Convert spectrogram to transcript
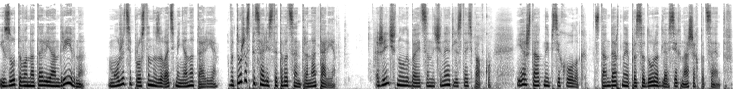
Изотова Наталья Андреевна? Можете просто называть меня Наталья. Вы тоже специалист этого центра, Наталья?» Женщина улыбается, начинает листать папку. «Я штатный психолог. Стандартная процедура для всех наших пациентов».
